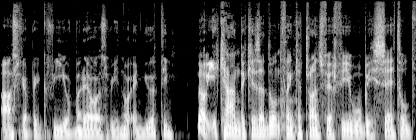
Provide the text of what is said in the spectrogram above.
ask a big fee of Morelos if he's not in your team. Well, you can because I don't think a transfer fee will be settled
